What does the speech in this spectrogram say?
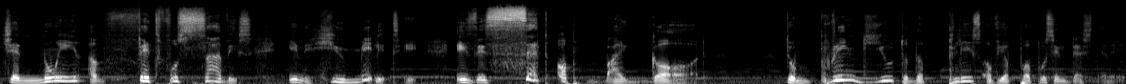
genuine and faithful service in humility is a set up by God to bring you to the place of your purpose and destiny.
